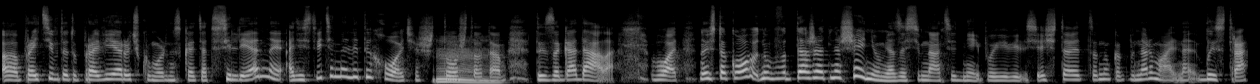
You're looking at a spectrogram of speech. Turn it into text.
э, пройти вот эту проверочку, можно сказать, от вселенной, а действительно ли ты хочешь uh-huh. то, что там ты загадала, вот. Но из такого, ну, вот даже отношения у меня за 17 дней появились, я считаю, это, ну, как бы нормально, быстро.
